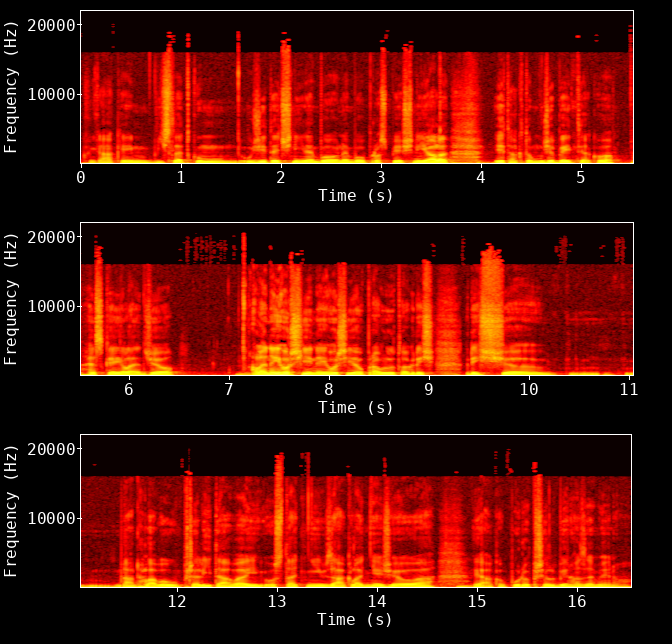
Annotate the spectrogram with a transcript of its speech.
k nějakým výsledkům užitečný nebo, nebo prospěšný, ale i tak to může být jako hezký let, že jo. Hmm. Ale nejhorší, nejhorší je opravdu to, když, když eh, nad hlavou přelítávají ostatní v základně, že jo, a hmm. já kopu do přilby na zemi, no.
